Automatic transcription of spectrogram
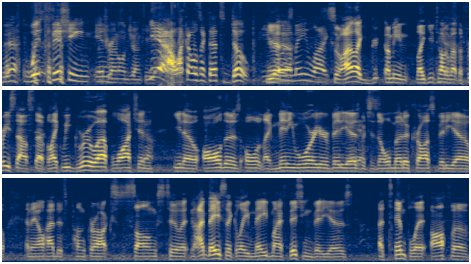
Yeah. went fishing in. adrenaline junkie. Yeah, like I was like, that's dope. You know what I mean? Like, So I like, I mean, like you talking about the freestyle stuff. Like we grew up watching, Yeah. you know, all those old like Mini Warrior videos, which is an old motocross video, and they all had this punk rock songs to it. And I basically made my fishing videos a template off of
